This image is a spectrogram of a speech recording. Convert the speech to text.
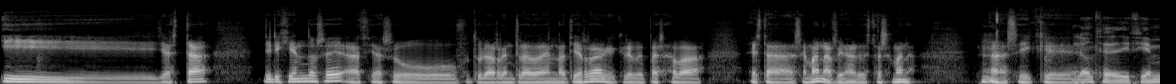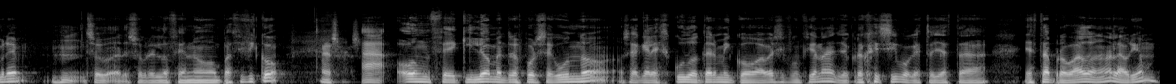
Y ya está dirigiéndose hacia su futura reentrada en la Tierra, que creo que pasaba esta semana, a finales de esta semana. Hmm. Así que. El 11 de diciembre, sobre, el Océano Pacífico. A 11 kilómetros por segundo, o sea que el escudo térmico, a ver si funciona. Yo creo que sí, porque esto ya está, ya está probado, ¿no? La Orión.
